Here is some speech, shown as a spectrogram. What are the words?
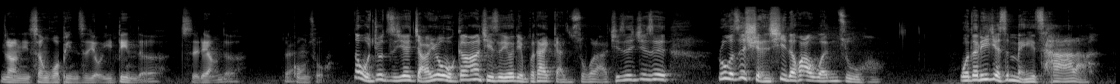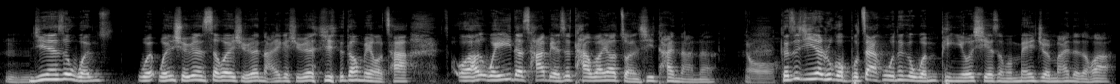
让你生活品质有一定的质量的工作。那我就直接讲，因为我刚刚其实有点不太敢说啦。其实就是如果是选系的话，文组哈，我的理解是没差啦。嗯，你今天是文文文学院、社会学院哪一个学院，其实都没有差。我唯一的差别是台湾要转系太难了。哦。可是今天如果不在乎那个文凭有写什么 major minor 的话。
